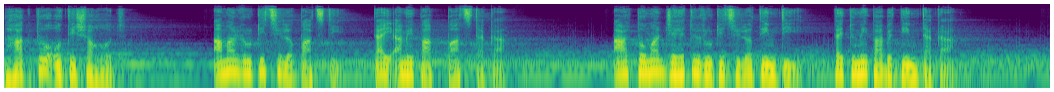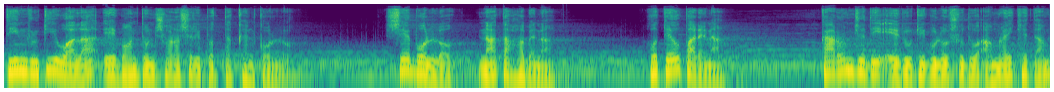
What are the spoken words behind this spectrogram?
ভাগ তো অতি সহজ। আমার রুটি ছিল পাঁচটি, তাই আমি পাপ পাঁচ টাকা। আর তোমার যেহেতু রুটি ছিল তিনটি, তাই তুমি পাবে তিন টাকা। তিন রুটিওয়ালা এ বন্টন সরাসরি প্রত্যাখ্যান করল। সে বলল, না, তা হবে না। হতেও পারে না। কারণ যদি এ রুটিগুলো শুধু আমরাই খেতাম,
